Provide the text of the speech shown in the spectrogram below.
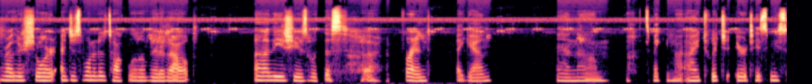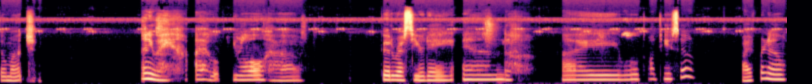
rather short. I just wanted to talk a little bit about uh, the issues with this uh, friend again. And um, it's making my eye twitch. It irritates me so much. Anyway, I hope you all have good rest of your day and I will talk to you soon. Bye for now.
